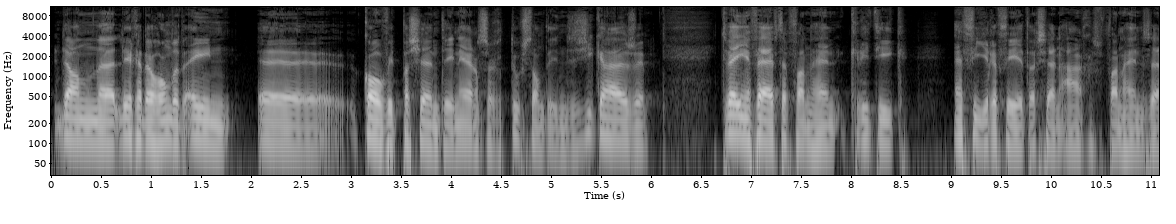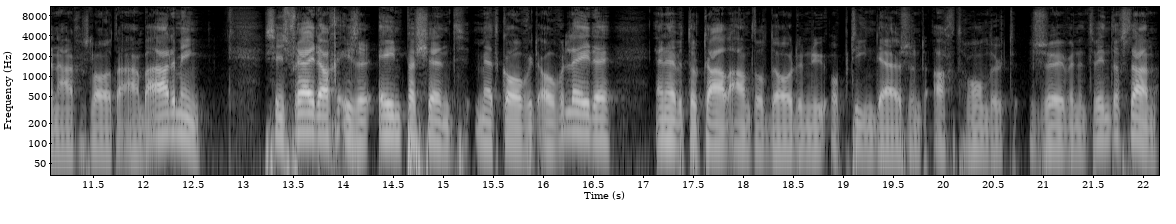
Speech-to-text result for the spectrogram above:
dan uh, liggen er 101 COVID-patiënten in ernstige toestand in de ziekenhuizen. 52 van hen kritiek en 44 zijn van hen zijn aangesloten aan beademing. Sinds vrijdag is er één patiënt met COVID overleden en hebben het totaal aantal doden nu op 10.827 staan.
